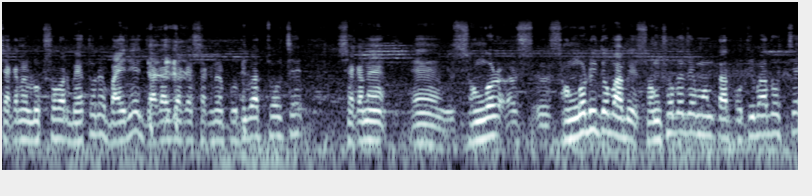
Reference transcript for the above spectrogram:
সেখানে লোকসভার ভেতরে, বাইরে জায়গায় জায়গায় সেখানে প্রতিবাদ চলছে। সেখানে সংগঠিতভাবে, সংসদে যেমন তার প্রতিবাদ হচ্ছে,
